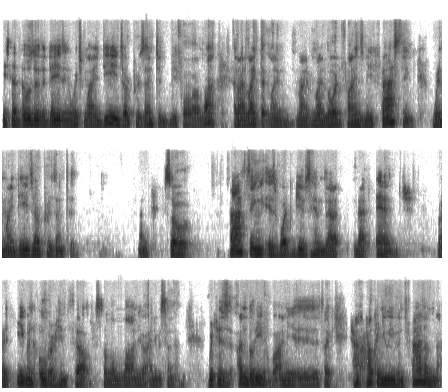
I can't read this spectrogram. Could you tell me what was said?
He said, Those are the days in which my deeds are presented before Allah. And I like that my, my, my Lord finds me fasting when my deeds are presented. Right? So fasting is what gives him that, that edge, right? Even over himself, sallallahu alayhi wasallam, which is unbelievable. I mean, it's like, how, how can you even fathom that?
